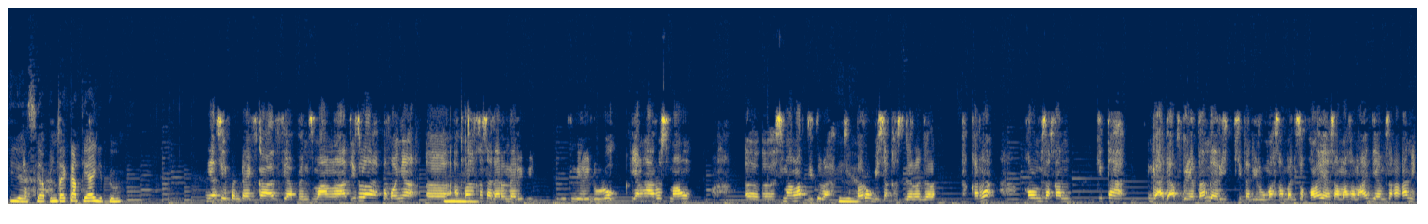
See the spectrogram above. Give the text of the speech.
Iya, siapin tekad ya gitu. ya siapin tekad siapin semangat itulah pokoknya eh, Hmm. apa kesadaran dari diri sendiri dulu yang harus mau eh, semangat gitulah Iya. baru bisa ke segala-gala karena kalau misalkan kita nggak ada upgradean dari kita di rumah sama di sekolah ya sama-sama aja. Misalkan nih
